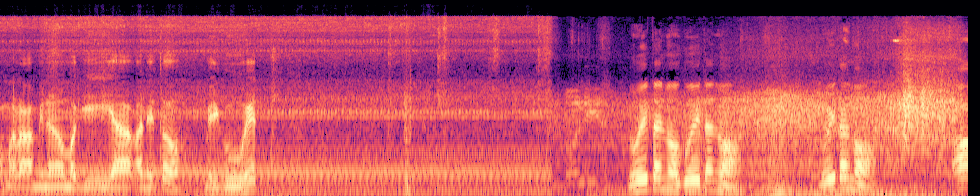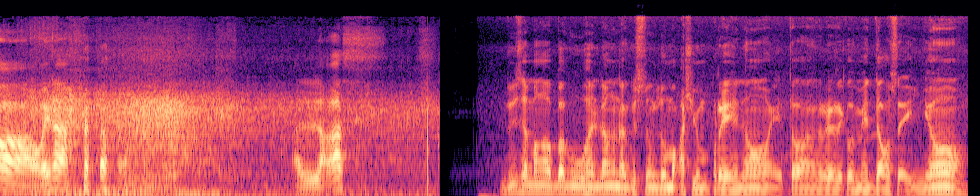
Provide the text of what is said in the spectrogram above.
Oh, marami na mag-iiyakan ito. May guhit. Guhitan mo, guhitan mo. Guhitan mo. Ah, okay na. Ang lakas. Doon sa mga baguhan lang na gustong lumakas yung preno, ito ang re-recommend ako sa inyo.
